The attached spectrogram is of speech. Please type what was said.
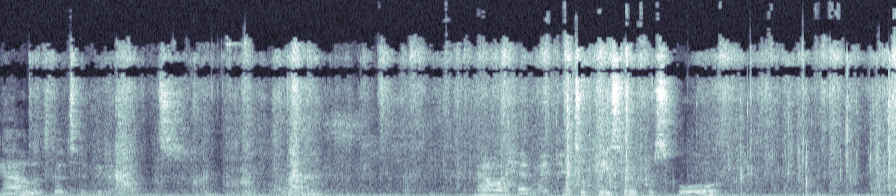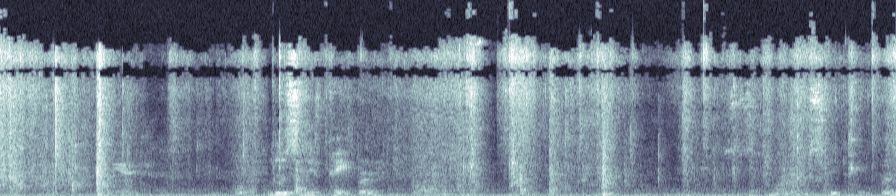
now let's go to the bigger box. Now I have my pencil case here for school. Loose leaf paper. More loose leaf paper.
